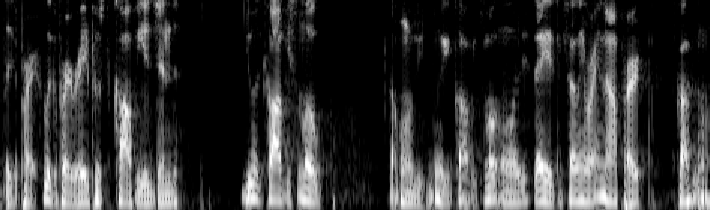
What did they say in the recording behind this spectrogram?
Look at Perk. Look at Perk ready to push the coffee agenda. You want coffee smoke. Coffee, want to get coffee smoke on one of these days. I'm telling you right now, Perk. Coffee on.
